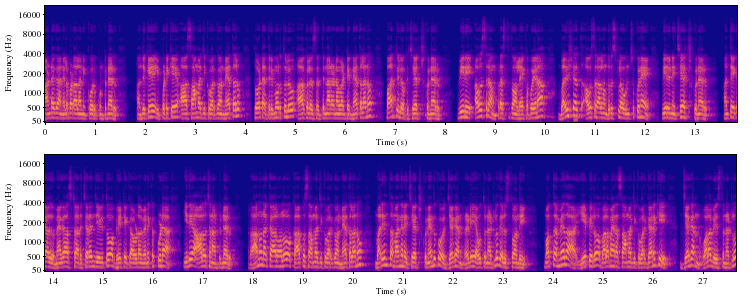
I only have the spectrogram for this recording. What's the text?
అండగా నిలబడాలని కోరుకుంటున్నారు. అందుకే ఇప్పటికే ఆ సామాజిక వర్గం నేతలు తోట త్రిమూర్తులు ఆకుల సత్యనారాయణ వంటి నేతలను పార్టీలోకి చేర్చుకున్నారు. వీరి అవసరం ప్రస్తుతం లేకపోయినా భవిష్యత్ అవసరాలను దృష్టిలో ఉంచుకునే వీరిని చేర్చుకున్నారు. అంతేకాదు మెగాస్టార్ చిరంజీవితో భేటీ కావడం వెనుక కూడా ఇదే ఆలోచన అంటున్నారు. రానున్న కాలంలో కాపు సామాజిక వర్గం నేతలను మరింత మందిని చేర్చుకునేందుకు జగన్ రెడీ అవుతున్నట్లు తెలుస్తోంది. మొత్తం మీద ఏపీలో బలమైన సామాజిక వర్గానికి జగన్ వల వేస్తున్నట్లు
